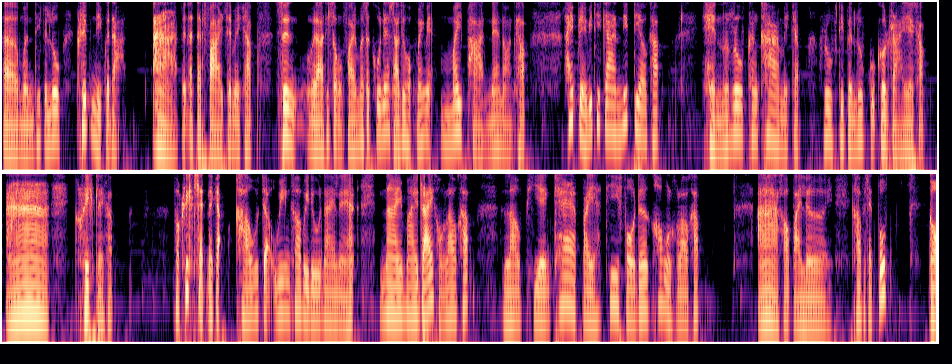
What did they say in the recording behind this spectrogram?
เอ่อเหมือนที่เป็นรูปคลิปหนีบกระดาษอ่าเป็น attach ไฟล์ใช่ไหมครับ ซึ่งเวลาที่ส่งไฟล์เมื่อสักครู่เนี้36เมกเนี่ยไม่ผ่านแน่นอนครับ ให้เปลี่ยนวิธีการนิดเดียวครับ เห็นรูปข้างๆไหมครับ รูปที่เป็นรูป Google Drive อะครับ อ่า คลิกเลยครับ พอคลิกเสร็จนะครับ เขาจะวิ่งเข้าไปดูในเลยฮะ ใน My Drive ของเราครับ เราเพียงแค่ไปที่โฟลเดอร์ข้อมูลของเราครับ อ่า เข้าไปเลย เข้าไปเสร็จปุ๊บ ก็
